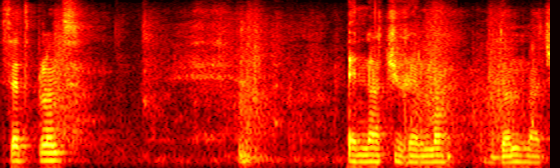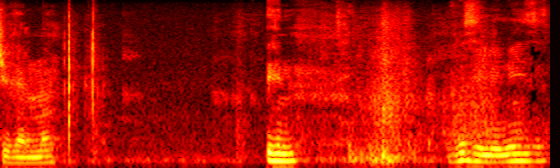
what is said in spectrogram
cette plante est naturellement, vous donne naturellement une, vous immunise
